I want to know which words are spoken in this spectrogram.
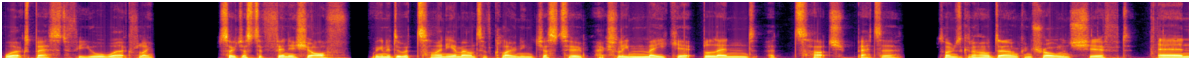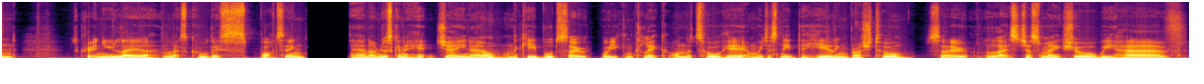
works best for your workflow. So just to finish off, we're going to do a tiny amount of cloning just to actually make it blend a touch better. So I'm just going to hold down Control and Shift N to create a new layer, and let's call this spotting. And I'm just going to hit J now on the keyboard, so or you can click on the tool here and we just need the healing brush tool. So let's just make sure we have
